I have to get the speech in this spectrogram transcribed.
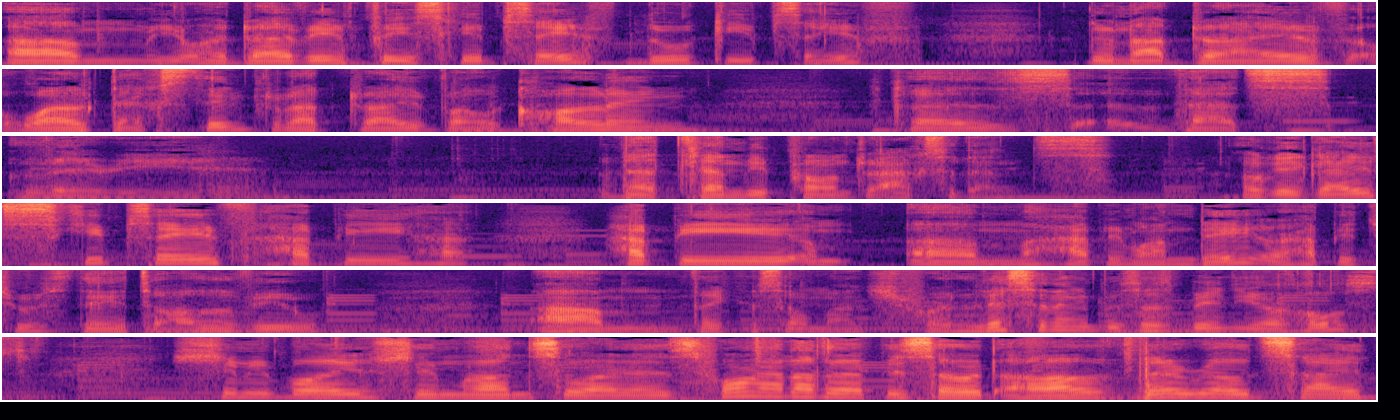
um, you are driving please keep safe. Do keep safe. Do not drive while texting. Do not drive while calling because that's very that can be prone to accidents. Okay guys keep safe. Happy ha- happy um, um, happy monday or happy tuesday to all of you. Um, thank you so much for listening. This has been your host Shimmy Boy Shimron Suarez for another episode of the Roadside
